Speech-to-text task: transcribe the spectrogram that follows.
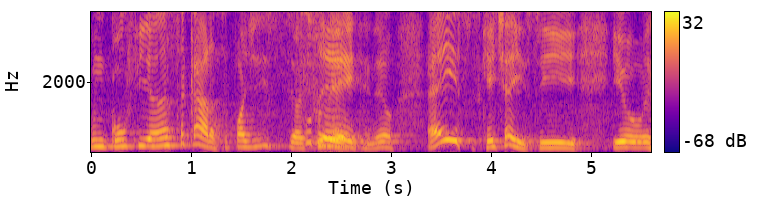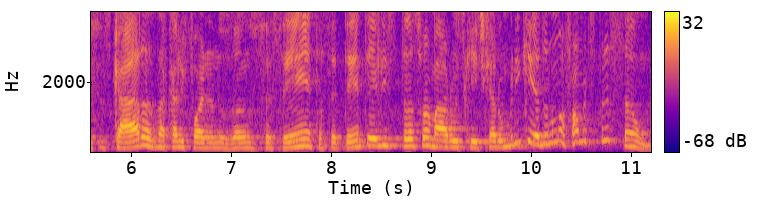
com confiança, cara, você pode se fuder, fuder. entendeu? É isso, skate é isso. E, e esses caras na Califórnia nos anos 60, 70, eles transformaram o skate, que era um brinquedo, numa forma de expressão,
